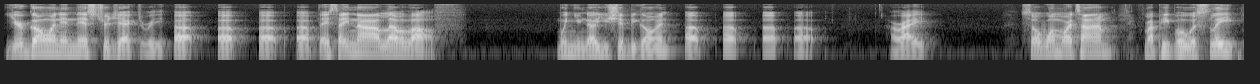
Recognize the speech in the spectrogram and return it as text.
You're going in this trajectory up, up, up, up. They say, nah, level off. When you know you should be going up, up, up, up. All right. So one more time for my people who are asleep.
